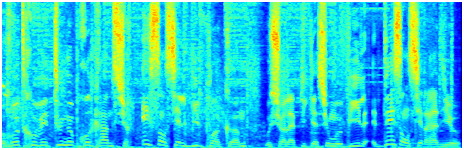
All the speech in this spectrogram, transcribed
Retrouvez tous nos programmes sur essentielbible.com ou sur l'application mobile d'Essentiel Radio.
